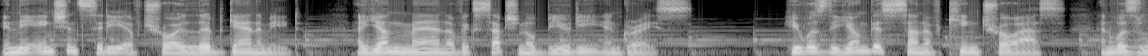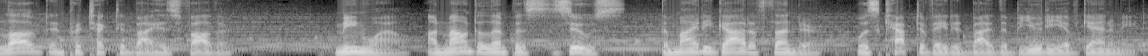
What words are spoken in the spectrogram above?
In the ancient city of Troy lived Ganymede, a young man of exceptional beauty and grace. He was the youngest son of King Troas and was loved and protected by his father. Meanwhile, on Mount Olympus, Zeus, the mighty god of thunder, was captivated by the beauty of Ganymede.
